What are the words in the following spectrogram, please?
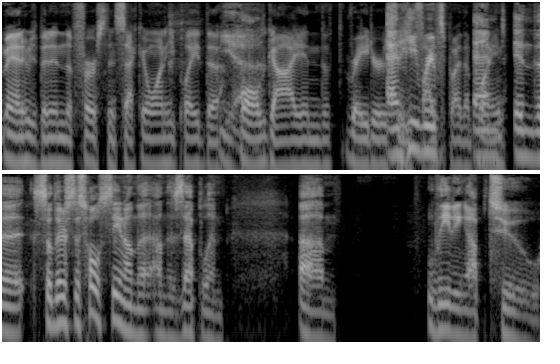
stuntman who's been in the first and second one. He played the Yeah. bald guy in the Raiders, and he fights re- by the plane. and in the so there's this whole scene on the on the Zeppelin, um, leading up to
